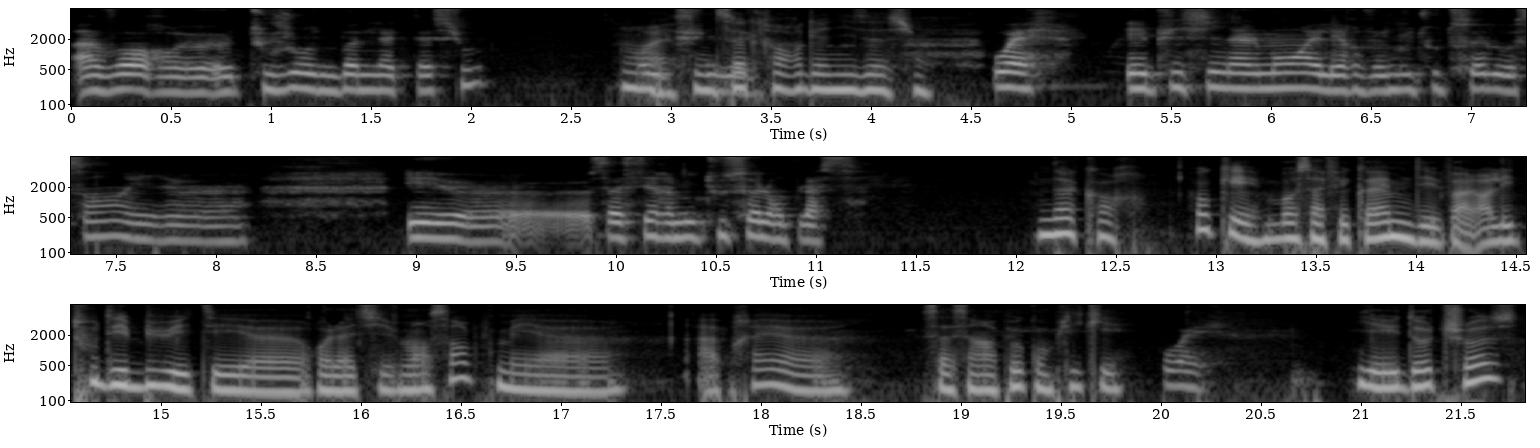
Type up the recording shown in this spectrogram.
avoir toujours une bonne lactation. Ouais, c'est une sacrée organisation. Ouais. Et puis finalement, elle est revenue toute seule au sein et, et ça s'est remis tout seul en place. D'accord. Ok, bon, ça fait quand même des. Alors, les tout débuts étaient euh, relativement simples, mais euh, après, euh, ça c'est un peu compliqué. Ouais. Il y a eu d'autres choses?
